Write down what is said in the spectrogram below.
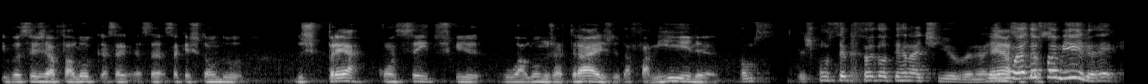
e você já falou essa, essa, essa questão do, dos pré-conceitos que o aluno já traz, da família. As concepções alternativas, né? E não é da família. É,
